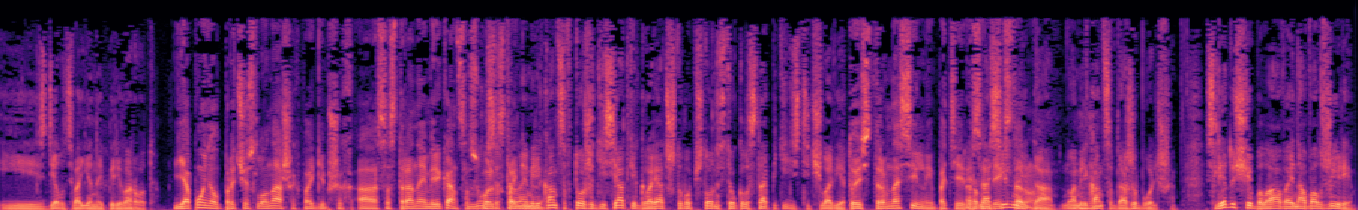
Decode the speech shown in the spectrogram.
и сделать военный переворот. Я понял про число наших погибших, а со стороны американцев ну, сколько со стороны погибли? американцев тоже десятки, говорят, что в общей сложности около 150 человек. То есть равносильные потери с обеих Равносильные, да, но американцев даже больше. Следующая была война в Алжире.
